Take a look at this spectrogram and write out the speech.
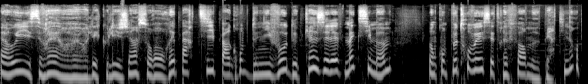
Ah oui, c'est vrai, hein, les collégiens seront répartis par groupe de niveau de 15 élèves maximum. Donc on peut trouver cette réforme pertinente.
